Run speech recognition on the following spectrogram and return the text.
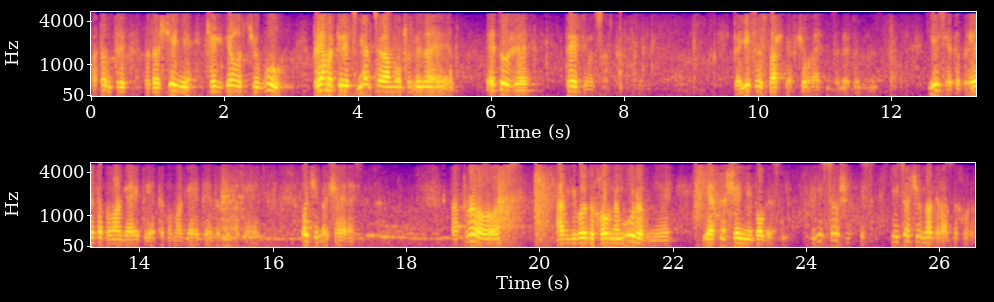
Потом возвращение, человек делает чубу прямо перед смертью, Рама упоминает, это уже третьего сорта. То спрашиваете, а в чем разница? Если это, это помогает, и это помогает, и это помогает. Очень большая разница. Вопрос о его духовном уровне и отношении Бога с ним. Есть очень, есть очень много разных уровней.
